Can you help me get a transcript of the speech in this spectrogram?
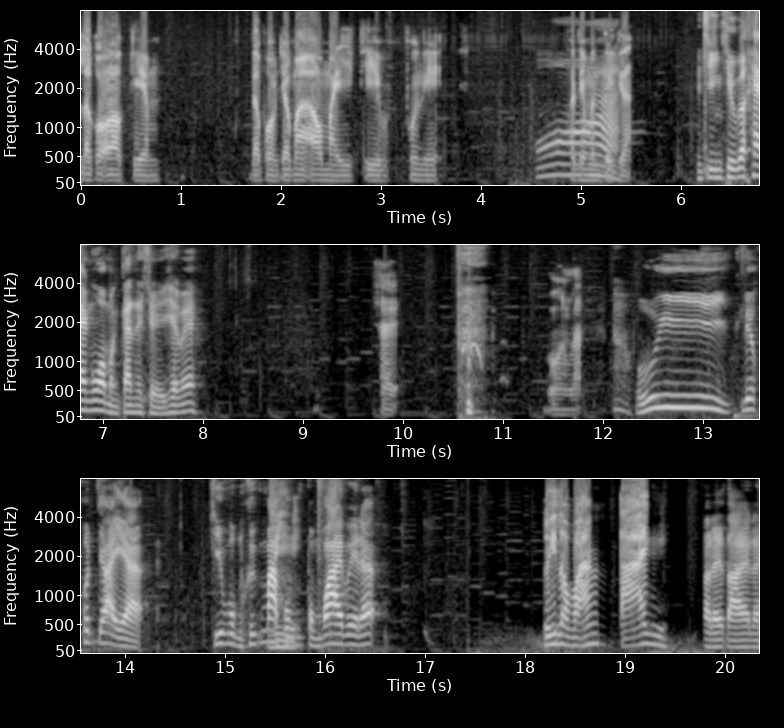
แล้วก็ออกเกม เดี๋ยวผมจะมาเอาใหม่อีกทีพรุ่งนี้อ๋อเพราะที่มันดึกอะจริงๆคิวก็แค่ง่วงเหมือนกันเฉยๆใช่ไหมใช่บวงละ อุ้ยเรือโคตรใหญ่อะ คิวผมคึกมากนี่ผมผมว่ายไปแล้ว เฮ้ยระวังตาย อะไรตายอะไร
